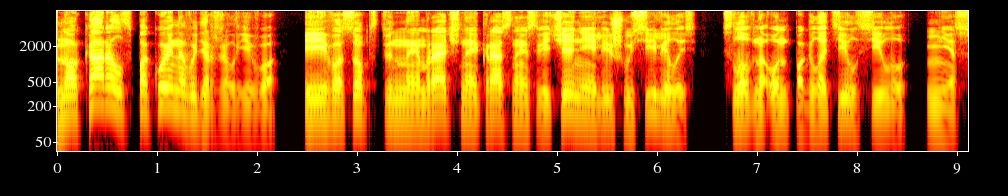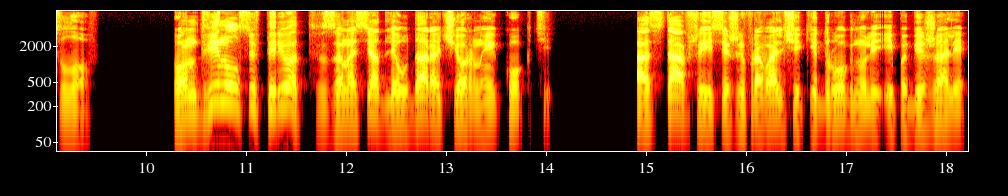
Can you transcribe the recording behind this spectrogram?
Но Карл спокойно выдержал его, и его собственное мрачное красное свечение лишь усилилось, словно он поглотил силу не слов. Он двинулся вперед, занося для удара черные когти. Оставшиеся шифровальщики дрогнули и побежали,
